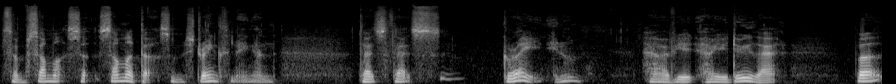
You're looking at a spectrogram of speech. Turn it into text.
some samatha, some strengthening, and that's that's great, you know. How you how you do that, but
